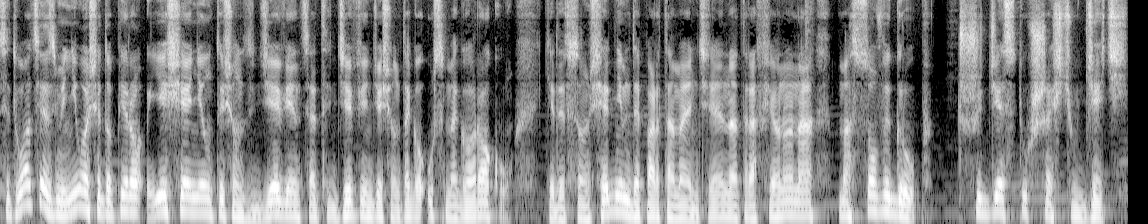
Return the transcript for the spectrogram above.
Sytuacja zmieniła się dopiero jesienią 1998 roku, kiedy w sąsiednim departamencie natrafiono na masowy grób 36 dzieci.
